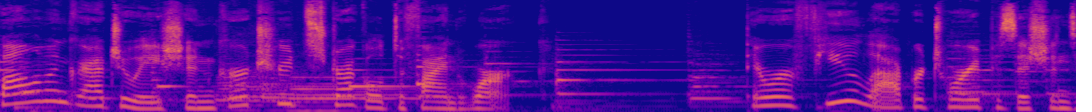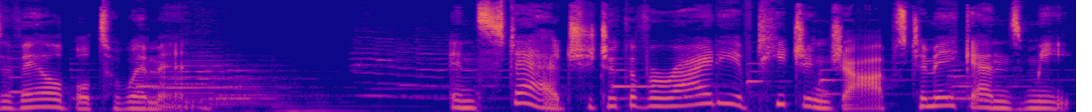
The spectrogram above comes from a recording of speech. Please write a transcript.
Following graduation, Gertrude struggled to find work. There were few laboratory positions available to women. Instead, she took a variety of teaching jobs to make ends meet.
